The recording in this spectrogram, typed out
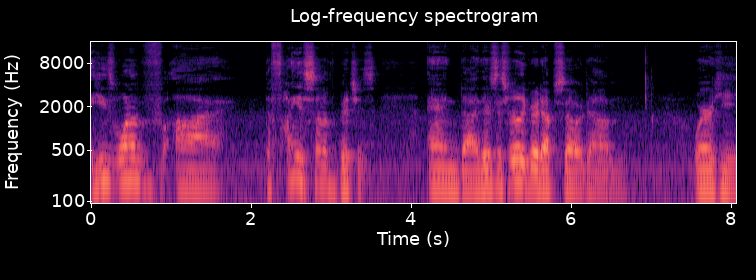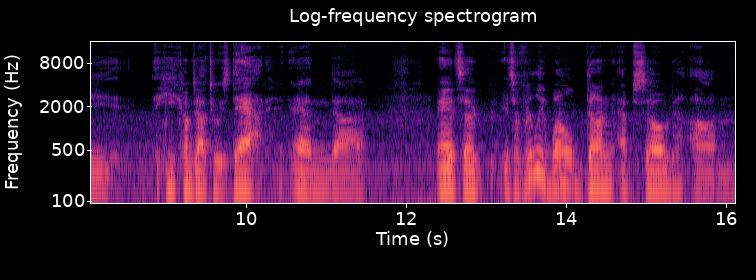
he's one of uh, the funniest son of bitches. And uh, there's this really great episode um, where he he comes out to his dad, and uh, and it's a it's a really well done episode. Um,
